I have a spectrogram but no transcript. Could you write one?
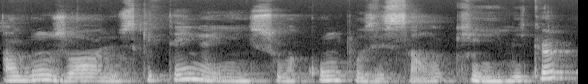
alguns óleos que têm aí em sua composição química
